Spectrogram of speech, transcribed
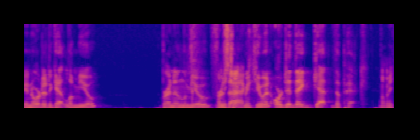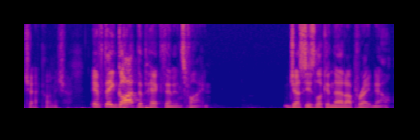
in order to get Lemieux? Brendan Lemieux for me Zach check. MacEwen? Or did they get the pick? Let me check. Let me check. If they got the pick, then it's fine. Jesse's looking that up right now.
